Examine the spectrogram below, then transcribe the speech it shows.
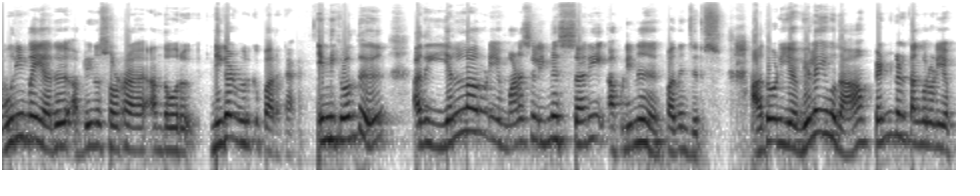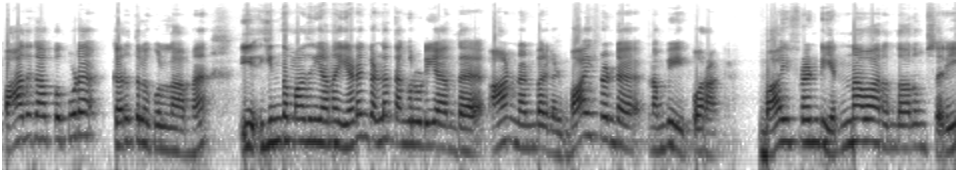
உரிமை அது அப்படின்னு சொல்ற அந்த ஒரு நிகழ்வு இருக்கு பாருங்க. இன்னைக்கு வந்து அது எல்லாருடைய மனசுலயுமே சரி அப்படின்னு பதிஞ்சிருச்சு. அதோடைய விளைவு தான் பெண்கள் தங்களுடைய பாதுகாப்பு கூட கருத்துல கொள்ளாம இ- இந்த மாதிரியான இடங்கள்ல தங்களுடைய அந்த ஆண் நண்பர்கள் பாய் ஃப்ரெண்டை நம்பி போறாங்க. பாய் ஃப்ரெண்ட் என்னவா இருந்தாலும் சரி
